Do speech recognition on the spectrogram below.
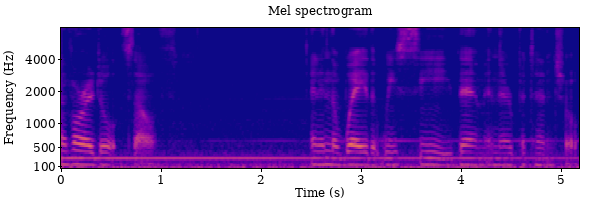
of our adult self and in the way that we see them and their potential.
